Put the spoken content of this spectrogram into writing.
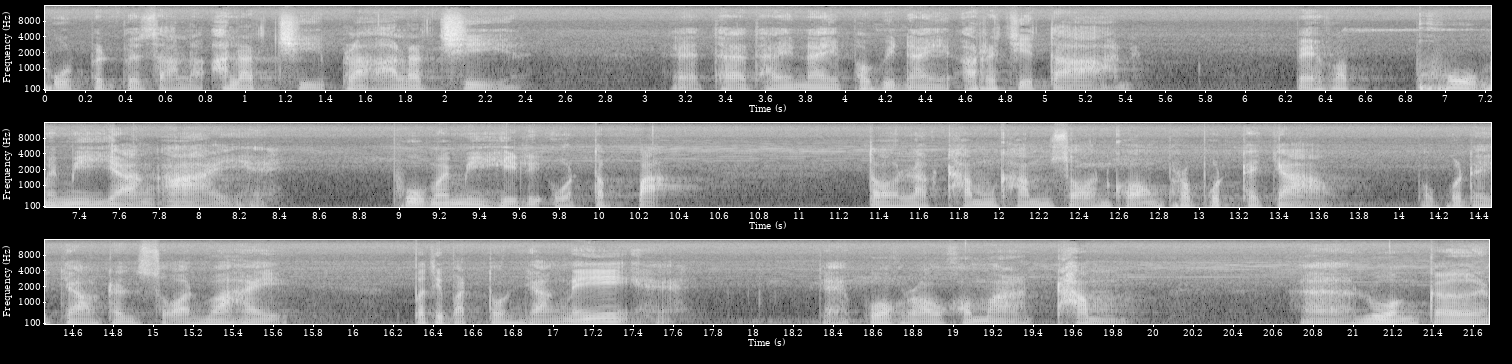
พูดเป็นภาษาเราอรัชี พระอรัชีถ้าไทยในพระวินัยอรชิตา แปลว่าผู้ไม่มีอย่างอาย ผู้ไม่มีฮิริโอตตปะ ต่อหลักธรรมคำสอนของพระพุทธเจ้า พระพุทธเจ้าท่านสอนว่าให้ ปฏิบัติตนอย่างนี้ แต่พวกเราเข้ามาทำล่วงเกิน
